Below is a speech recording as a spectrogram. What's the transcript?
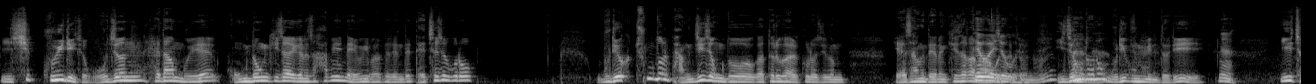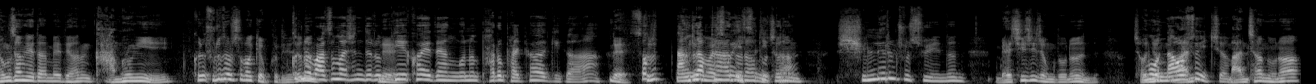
이 19일이죠. 오전 회담 후에 공동 기자회견에서 합의 내용이 발표됐는데 대체적으로 무력 충돌 방지 정도가 들어갈 걸로 지금 예상되는 기사가 나오고 대외적으로는. 있거든요. 이 정도는 네네. 우리 국민들이 네. 이 정상회담에 대한 감흥이 그- 줄어들 수밖에 없거든요. 근데 저는 말씀하신 대로 네. 비핵화에 대한 거는 바로 발표하기가 네, 썩 그렇, 난감할 수가 있으니까. 저는 신뢰를 줄 수 있는 메시지 정도는 전혀 뭐 나올 만, 수 있죠. 만찬후나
